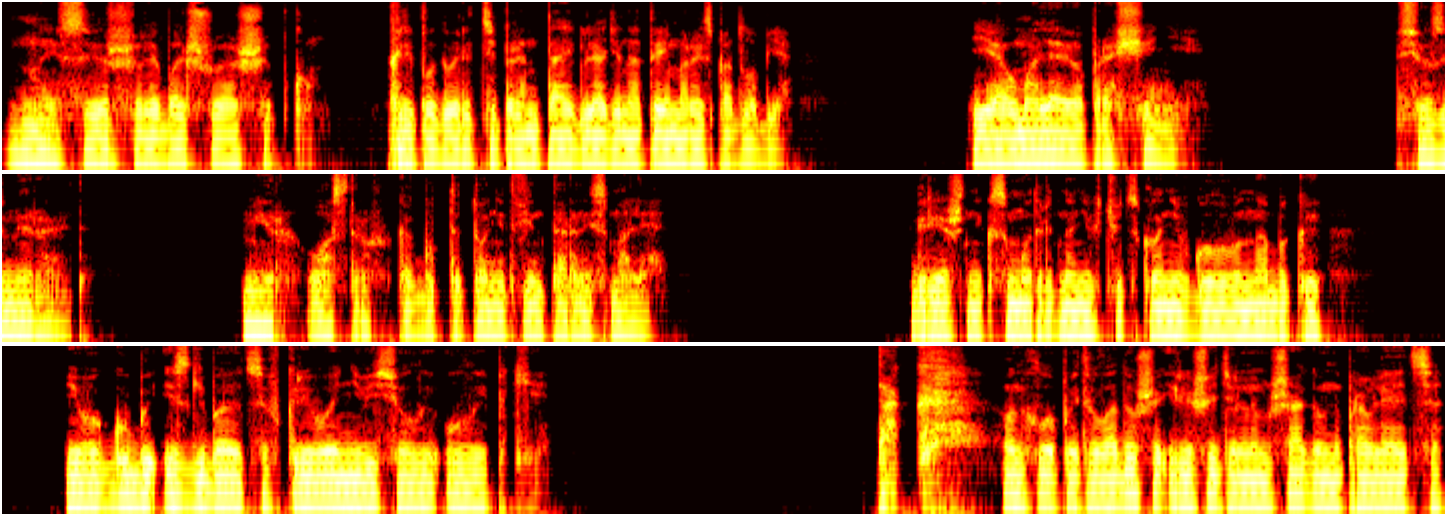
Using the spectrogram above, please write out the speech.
Мы совершили большую ошибку, — хрипло говорит Типрентай, глядя на Теймора из-под лобья. Я умоляю о прощении. Все замирает. Мир, остров, как будто тонет в янтарной смоле. Грешник смотрит на них, чуть склонив голову на бок и его губы изгибаются в кривой невеселой улыбке. «Так», — он хлопает в ладоши и решительным шагом направляется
